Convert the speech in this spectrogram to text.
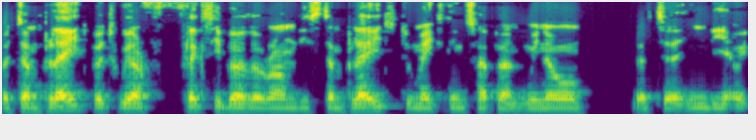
a template, but we are flexible around this template to make things happen. We know that uh, in the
